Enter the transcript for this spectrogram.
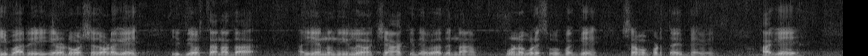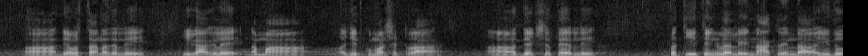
ಈ ಬಾರಿ ಎರಡು ವರ್ಷದೊಳಗೆ ಈ ದೇವಸ್ಥಾನದ ಏನು ನೀಲನಕ್ಷೆ ಹಾಕಿದ್ದೇವೆ, ಅದನ್ನು ಪೂರ್ಣಗೊಳಿಸುವ ಬಗ್ಗೆ ಶ್ರಮ ಪಡ್ತಾ ಇದ್ದೇವೆ. ಹಾಗೆ ದೇವಸ್ಥಾನದಲ್ಲಿ ಈಗಾಗಲೇ ನಮ್ಮ ಅಜಿತ್ ಕುಮಾರ್ ಶೆಟ್ಟರ ಅಧ್ಯಕ್ಷತೆಯಲ್ಲಿ ಪ್ರತಿ ತಿಂಗಳಲ್ಲಿ ನಾಲ್ಕರಿಂದ ಐದು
